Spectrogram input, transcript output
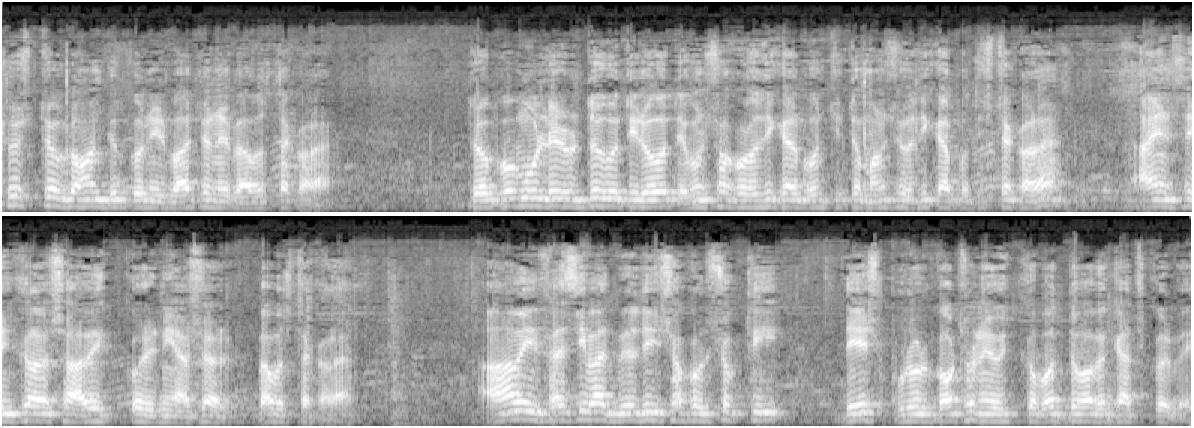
সুষ্ঠু, গ্রহণযোগ্য নির্বাচনের ব্যবস্থা করা। দ্রব্যমূল্যের ঊর্ধ্বগতি রোধ এবং সকল অধিকার, বঞ্চিত মানুষের অধিকার প্রতিষ্ঠা করা, আইন শৃঙ্খলা স্বাভাবিক করে নিয়ে আসার ব্যবস্থা করা। আওয়ামী ফ্যাসিবাদ বিরোধী সকল শক্তি দেশ পুনর্গঠনে ঐক্যবদ্ধভাবে কাজ করবে।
